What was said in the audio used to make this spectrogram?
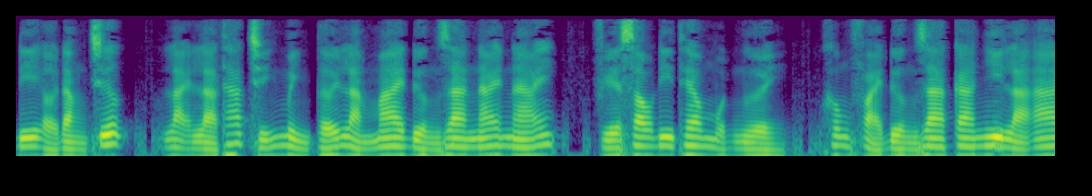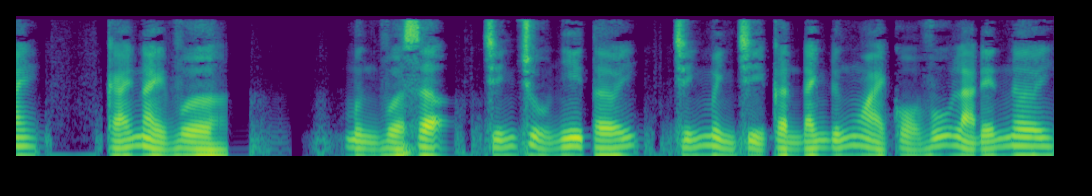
đi ở đằng trước, lại là thác chính mình tới làm mai đường ra nãi nãi, phía sau đi theo một người, không phải đường ra ca nhi là ai, cái này vừa mừng vừa sợ, chính chủ nhi tới, chính mình chỉ cần đánh đứng ngoài cổ vũ là đến nơi.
